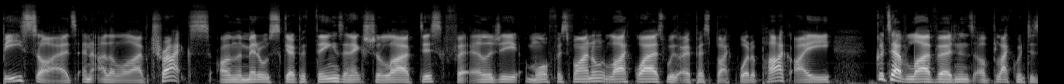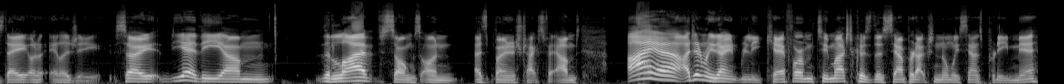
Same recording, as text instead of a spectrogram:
B sides and other live tracks. On the metal scope of things, an extra live disc for Elegy Amorphis vinyl. Likewise with Opeth Blackwater Park, i.e., good to have live versions of Black Winter's Day on Elegy. So yeah, the um the live songs on as bonus tracks for albums. I uh, I generally don't really care for them too much because the sound production normally sounds pretty meh,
